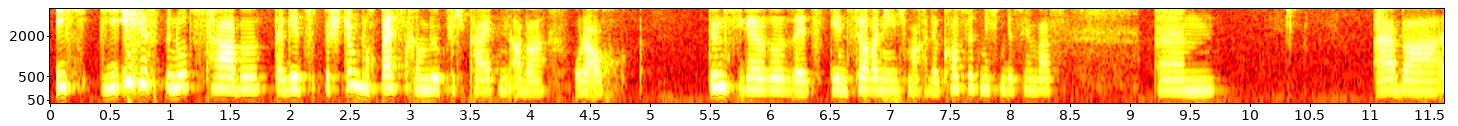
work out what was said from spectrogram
ich, wie ich es benutzt habe. Da gibt es bestimmt noch bessere Möglichkeiten, aber oder auch günstigere. Jetzt den Server, den ich mache, der kostet mich ein bisschen was. Ähm, aber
